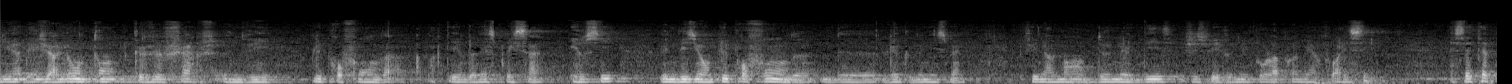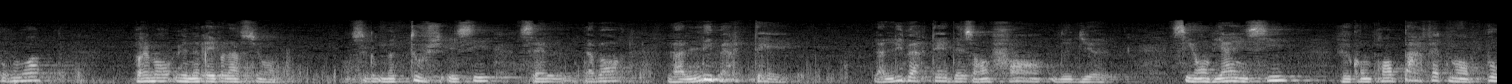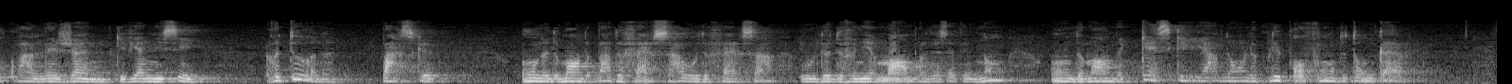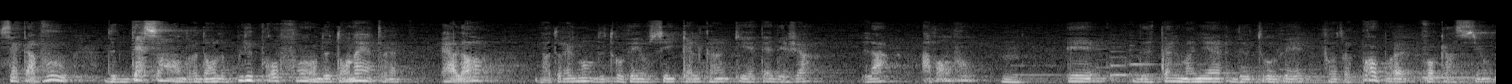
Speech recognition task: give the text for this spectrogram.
déjà longtemps que je cherche une vie plus profonde à partir de l'Esprit Saint et aussi une vision plus profonde de l'écuménisme. Finalement, en 2010, je suis venu pour la première fois ici. C'était pour moi vraiment une révélation. Ce qui me touche ici, c'est d'abord la liberté, la liberté des enfants de Dieu. Si on vient ici, je comprends parfaitement pourquoi les jeunes qui viennent ici retournent, parce que on ne demande pas de faire ça ou de faire ça ou de devenir membre de cette. Non, on demande qu'est-ce qu'il y a dans le plus profond de ton cœur. C'est à vous de descendre dans le plus profond de ton être. Et alors, naturellement, de trouver aussi quelqu'un qui était déjà là avant vous. Et de telle manière de trouver votre propre vocation.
